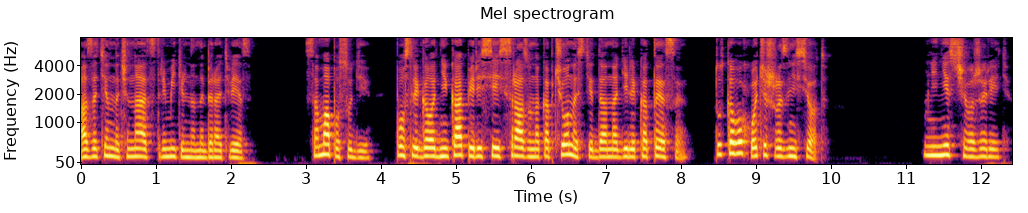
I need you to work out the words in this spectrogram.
а затем начинают стремительно набирать вес. Сама посуди. После голодника пересесть сразу на копчености да на деликатесы. Тут кого хочешь разнесет. Мне не с чего жреть,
